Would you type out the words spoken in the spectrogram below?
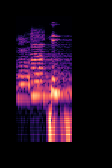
mother.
